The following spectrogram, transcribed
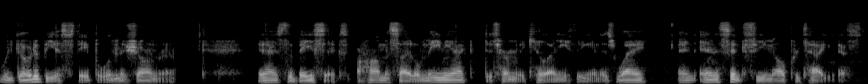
would go to be a staple in the genre. It has the basics a homicidal maniac determined to kill anything in his way, and an innocent female protagonist.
